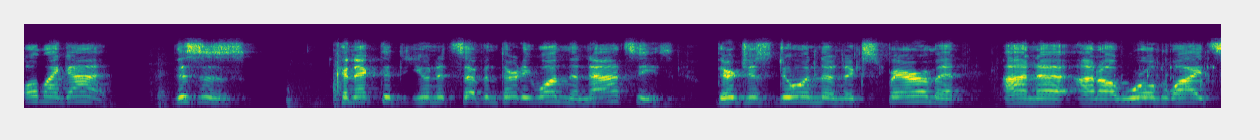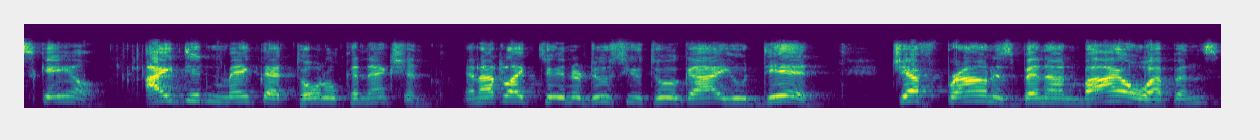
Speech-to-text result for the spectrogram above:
Oh my God, this is connected to Unit 731, the Nazis. They're just doing an experiment on a, on a worldwide scale. I didn't make that total connection. And I'd like to introduce you to a guy who did. Jeff Brown has been on bioweapons.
